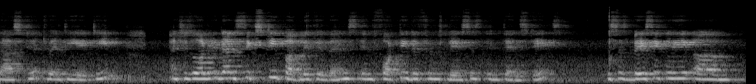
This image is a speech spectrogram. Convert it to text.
last year, 2018. And she's already done 60 public events in 40 different places in 10 states. This is basically, um,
